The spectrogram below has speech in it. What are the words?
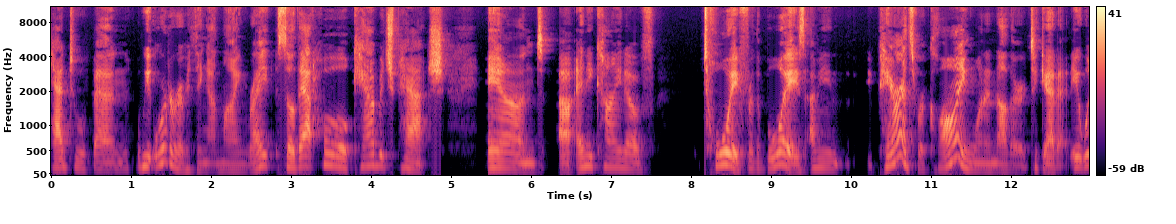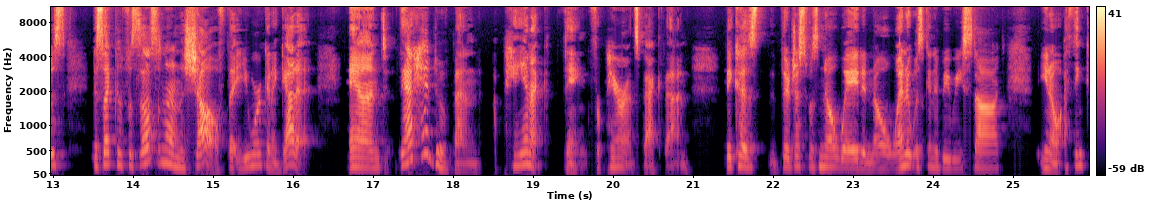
had to have been, we order everything online, right? So that whole cabbage patch and uh, any kind of toy for the boys. I mean, parents were clawing one another to get it. It was, it's like if it wasn't on the shelf that you weren't going to get it. And that had to have been a panic thing for parents back then because there just was no way to know when it was going to be restocked. You know, I think,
